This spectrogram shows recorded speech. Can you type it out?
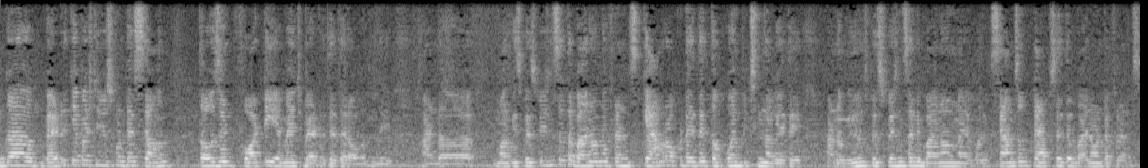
ఇంకా బ్యాటరీ కెపాసిటీ చూసుకుంటే seven thousand forty mAh battery అయితే రాబోతుంది. అండ్ మనకి స్పెసిఫికేషన్స్ అయితే బాగానే ఉన్నాయి ఫ్రెండ్స్ కెమెరా ఒకటైతే తక్కువ అనిపించింది నాకైతే. అండ్ మిగిలిన స్పెసిఫికేషన్స్ అన్ని బాగానే ఉన్నాయి. మనకి సామ్సంగ్ ట్యాబ్స్ అయితే బాగానే ఉంటాయి ఫ్రెండ్స్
